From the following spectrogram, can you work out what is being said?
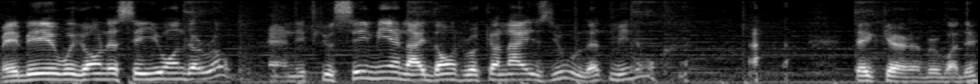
maybe we're going to see you on the road. And if you see me and I don't recognize you let me know take care everybody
